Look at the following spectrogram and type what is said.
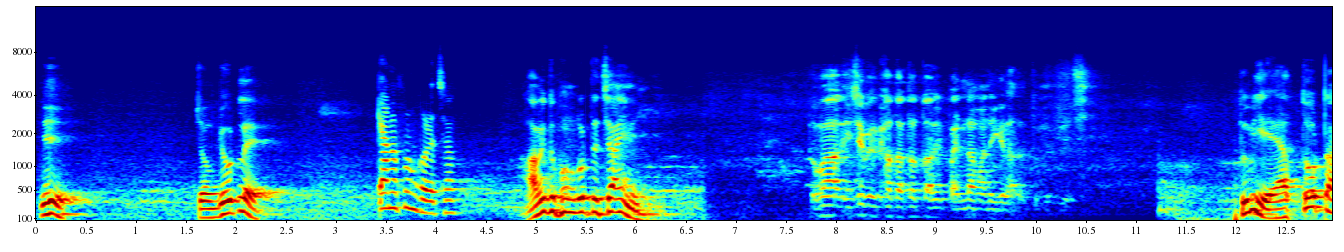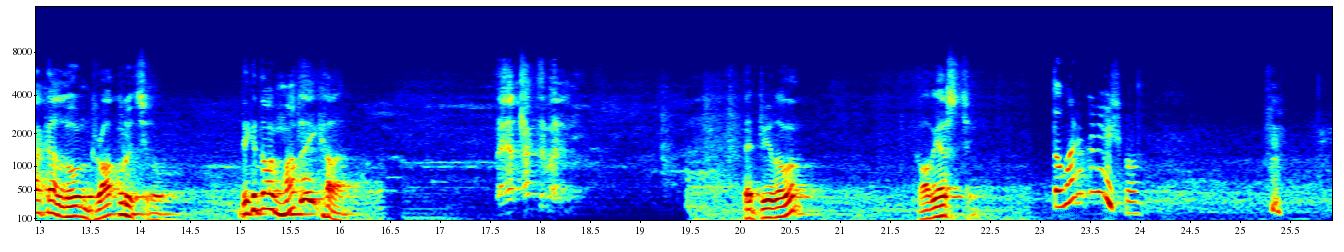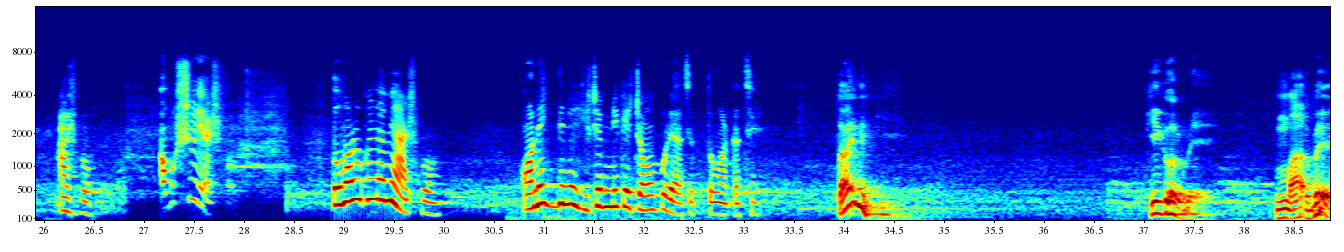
কি? চমকে উঠলে? কেন ফোন করেছ? আমি তো ফোন করতে চাইনি। তোমার হিসেবের খাতাটা তো আমি পান্না মানিকের হাতে তুলে দিয়েছি। তুমি এত টাকা লোন ড্র করেছ দেখে তোমার মাথাই খারাপ। তাই প্রিয় দেবো কবে আসছো তোমার ওখানে আসব? আসব। অবশ্যই আসব। তোমার ওখানে আমি আসব। অনেক দিনের হিসেব নিকেশ জমা পড়ে আছে তোমার কাছে। তাই নাকি? কি করবে? মারবে?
